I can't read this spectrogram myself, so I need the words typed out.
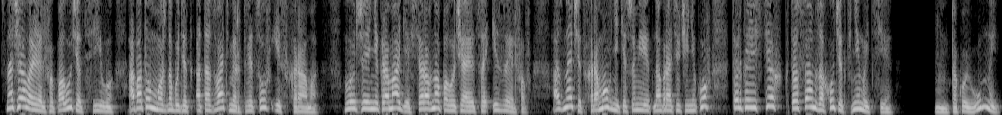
«Сначала эльфы получат силу, а потом можно будет отозвать мертвецов из храма. Лучшие некромаги все равно получаются из эльфов, а значит, храмовники сумеют набрать учеников только из тех, кто сам захочет к ним идти». «Такой умный?»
